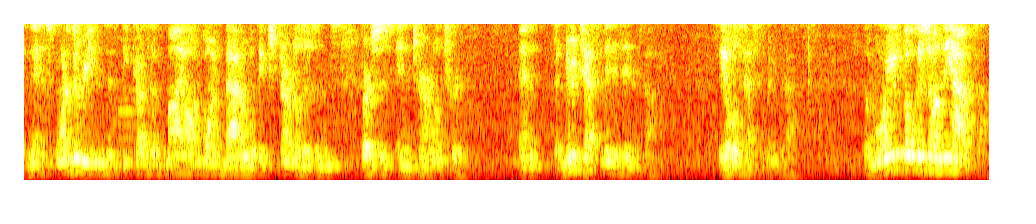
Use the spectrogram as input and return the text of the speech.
And it's one of the reasons is because of my ongoing battle with externalisms versus internal truth. And the New Testament is inside. The Old Testament is outside. The more you focus on the outside,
